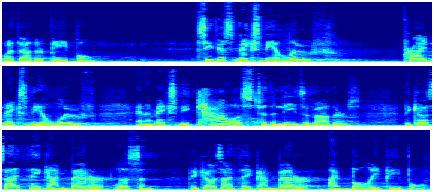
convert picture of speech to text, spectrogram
with other people. See, this makes me aloof. Pride makes me aloof and it makes me callous to the needs of others. Because I think I'm better, listen, because I think I'm better, I bully people.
